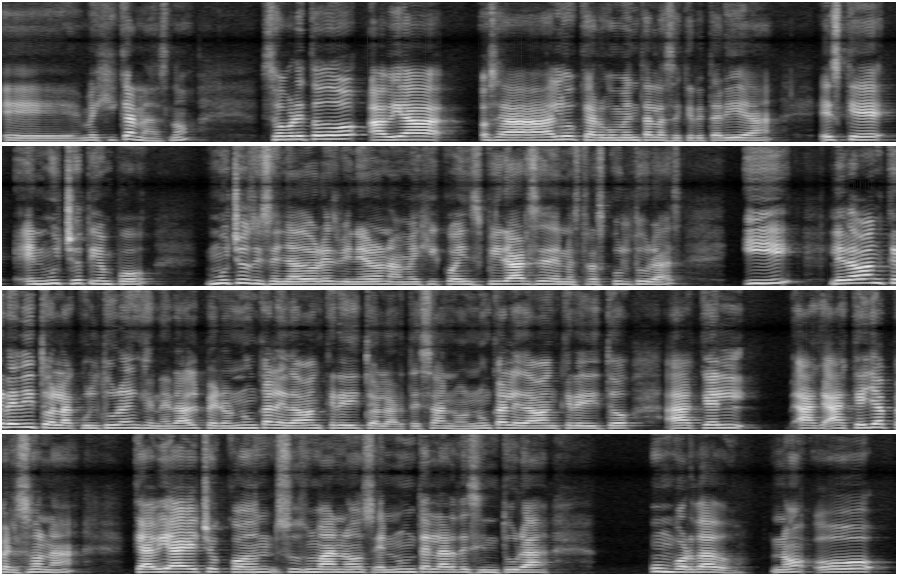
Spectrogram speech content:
eh, mexicanas, ¿no? Sobre todo había, o sea, algo que argumenta la Secretaría es que en mucho tiempo muchos diseñadores vinieron a México a inspirarse de nuestras culturas y le daban crédito a la cultura en general, pero nunca le daban crédito al artesano, nunca le daban crédito a, aquel, a, aquella persona que había hecho con sus manos en un telar de cintura un bordado, ¿no? O,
